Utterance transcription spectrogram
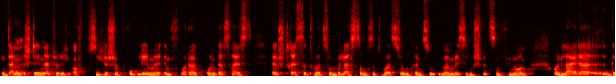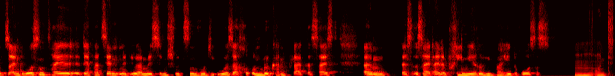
Dann stehen natürlich oft psychische Probleme im Vordergrund. Das heißt, äh, Stresssituationen, Belastungssituationen können zu übermäßigem Schwitzen führen. Und leider äh, gibt es einen großen Teil der Patienten mit übermäßigem Schwitzen, wo die Ursache unbekannt bleibt. Das heißt, ähm, das ist halt eine primäre Hyperhidrosis. Hm, und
